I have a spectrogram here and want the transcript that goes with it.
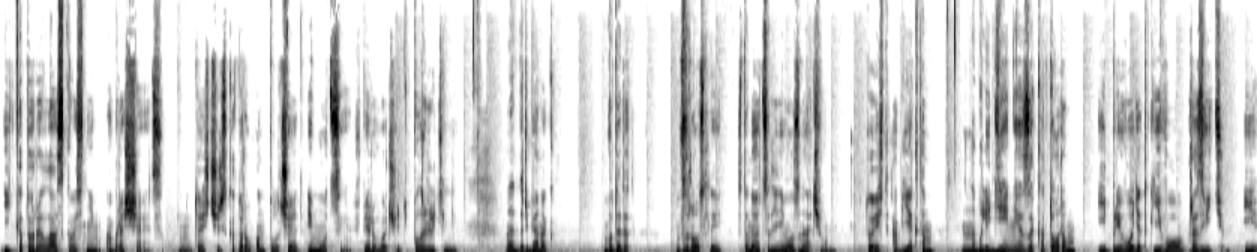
и который ласково с ним обращается, ну, то есть через которого он получает эмоции, в первую очередь положительные. Вот этот ребенок, вот этот взрослый становится для него значимым. То есть объектом наблюдения за которым и приводит к его развитию и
